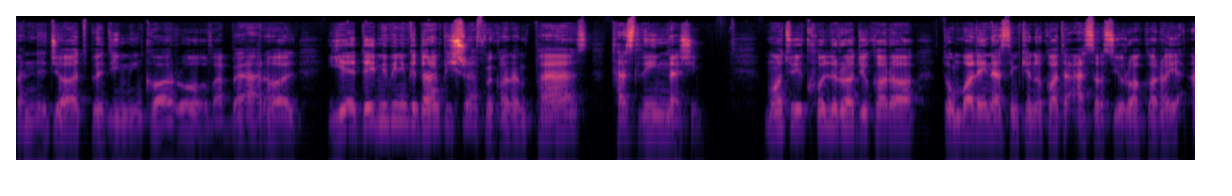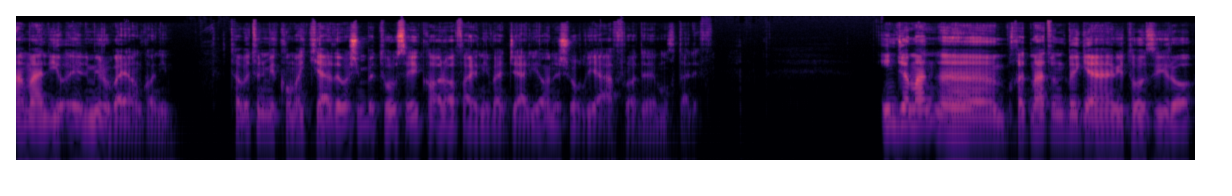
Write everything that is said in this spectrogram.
و نجات بدیم این کار رو و به هر حال یه عده می‌بینیم که دارن پیشرفت می‌کنن. پس تسلیم نشیم. ما توی کل رادیو کارا دنبال این هستیم که نکات اساسی و راهکارهای عملی و علمی رو بیان کنیم. تا بتونیم یه کمک کرده باشیم به توسعه کارآفرینی و جریان شغلی افراد مختلف. اینجا من خدمتون بگم یه توضیح رو.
